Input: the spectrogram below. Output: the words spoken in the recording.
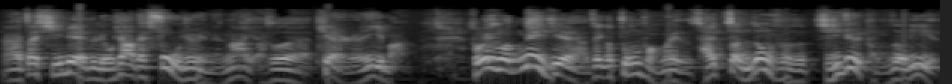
呃，在 CBA 留下的数据呢，那也是天人一般。所以说，那届啊，这个中锋位置才真正是极具统治力的。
